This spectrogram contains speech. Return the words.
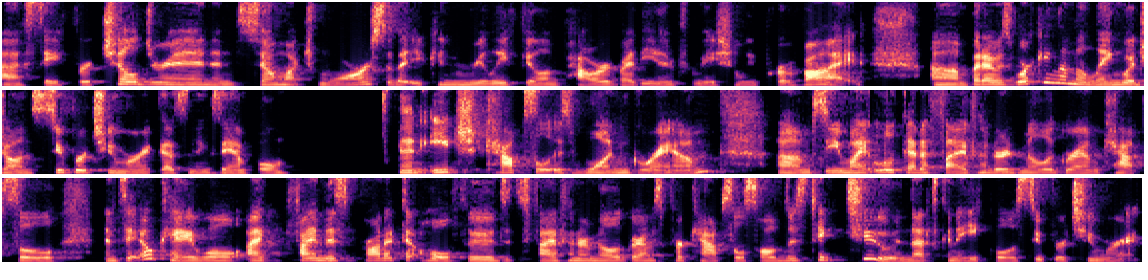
uh, safe for children, and so much more so that you can really feel empowered by the information we provide. Um, but I was working on the language on super turmeric as an example and each capsule is one gram. Um, so you might look at a 500 milligram capsule and say, okay, well, I find this product at Whole Foods, it's 500 milligrams per capsule, so I'll just take two, and that's going to equal a super turmeric.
